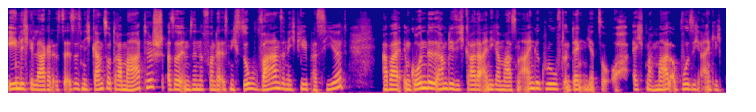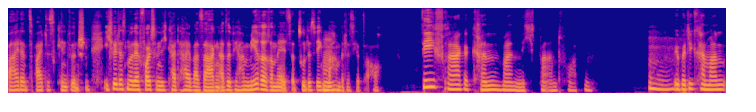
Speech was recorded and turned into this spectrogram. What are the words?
ähnlich gelagert ist. Da ist es nicht ganz so dramatisch, also im Sinne von, da ist nicht so wahnsinnig viel passiert. Aber im Grunde haben die sich gerade einigermaßen eingegroovt und denken jetzt so, oh, echt nochmal, obwohl sich eigentlich beide ein zweites Kind wünschen. Ich will das nur der Vollständigkeit halber sagen. Also wir haben mehrere Mails dazu, deswegen mhm. machen wir das jetzt auch. Die Frage kann man nicht beantworten. Mhm. Über die kann man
